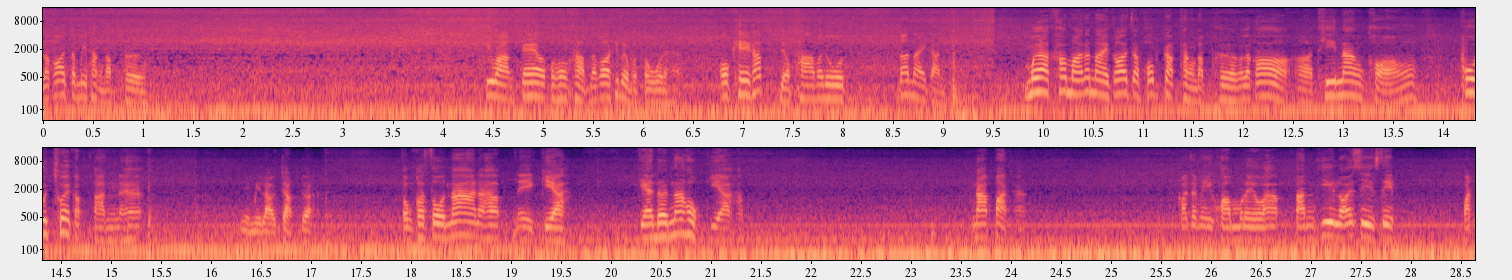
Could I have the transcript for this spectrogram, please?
แล้วก็จะมีถังดับเพลิง ที่วางแก้วตรงคนขับ แล้วก็ที่เปิดประตูนะฮะ โอเคครับ เดี๋ยวพามาดูด้านในกัน เมื่อเข้ามาด้านในก็จะพบกับถังดับเพลิง แล้วก็ที่นั่งของผู้ช่วยกัปตันนะฮะ นี่มีเราจับด้วย ตรงคอนโซลหน้านะครับนี่เกียร์ เกียร์เดินหน้าหกเกียร์ครับ หน้าปัดฮะก็จะมีความเร็วครับ ตันที่ร้อยสี่สิบวัด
